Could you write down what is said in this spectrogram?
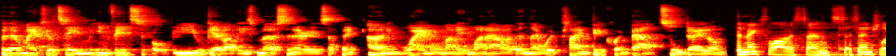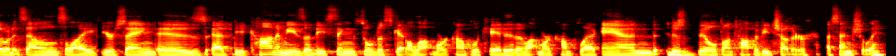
but they'll make your team invincible. You'll get like these mercenaries, I think, earning way more money in one hour than they would playing Bitcoin bounce all day long. That makes a lot of sense. Essentially, what it sounds like you're saying is that the economies of these things will just get a lot more complicated and a lot more complex and just built on top of each other, essentially.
